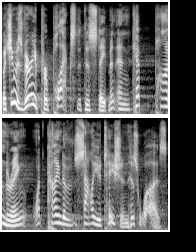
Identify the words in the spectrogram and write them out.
But she was very perplexed at this statement and kept pondering what kind of salutation this was.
